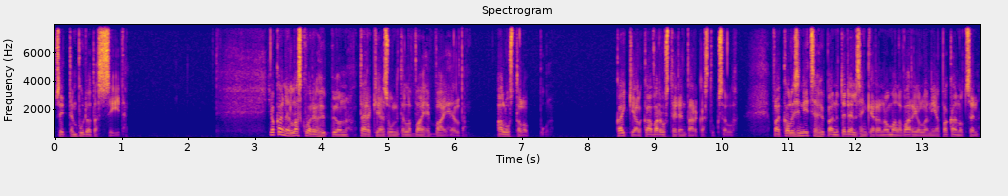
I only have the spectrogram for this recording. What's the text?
sitten pudota siitä. Jokainen laskuvarjohyppy on tärkeää suunnitella vaihe vaiheelta, alusta loppuun. Kaikki alkaa varusteiden tarkastuksella. Vaikka olisin itse hypännyt edellisen kerran omalla varjollani ja pakannut sen,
